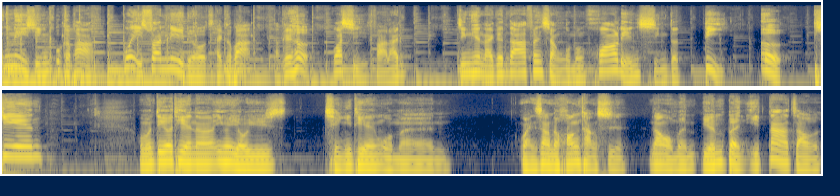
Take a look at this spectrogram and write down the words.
星逆行不可怕，胃酸逆流才可怕。打开喝，我是法兰，今天来跟大家分享我们花莲行的第二天。我们第二天呢，因为由于前一天我们晚上的荒唐事，让我们原本一大早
